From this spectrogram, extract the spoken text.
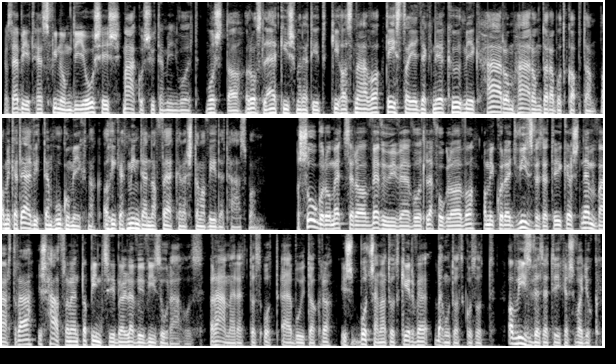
Az ebédhez finom diós és mákos sütemény volt. Most a rossz lelkiismeretét kihasználva, tésztajegyek nélkül még három-három darabot kaptam, amiket elvittem hugoméknak, akiket minden nap felkerestem a védett házban. A sógorom egyszer a vevőivel volt lefoglalva, amikor egy vízvezetékes nem várt rá, és hátrament a pincében levő vízórához. Rámerett az ott elbújtakra, és bocsánatot kérve bemutatkozott. A vízvezetékes vagyok.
